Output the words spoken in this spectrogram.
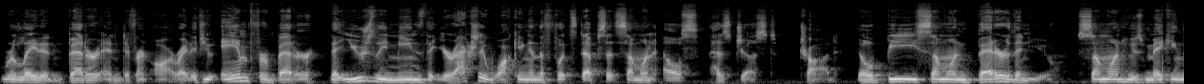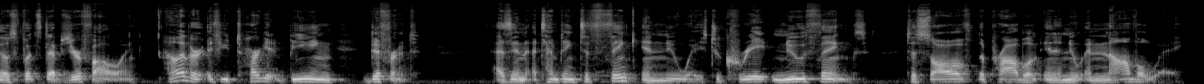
related better and different are, right? If you aim for better, that usually means that you're actually walking in the footsteps that someone else has just trod. There'll be someone better than you someone who's making those footsteps you're following. However, if you target being different, as in attempting to think in new ways, to create new things, to solve the problem in a new and novel way,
